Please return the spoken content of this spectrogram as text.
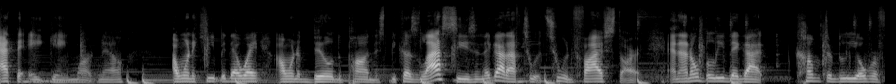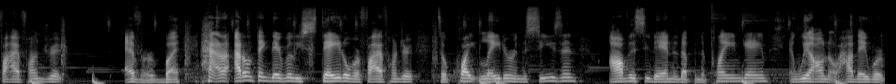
at the eight game mark now. I want to keep it that way. I want to build upon this because last season they got off to a two and five start, and I don't believe they got comfortably over 500 ever. But I don't think they really stayed over 500 till quite later in the season. Obviously, they ended up in the play-in game, and we all know how they were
